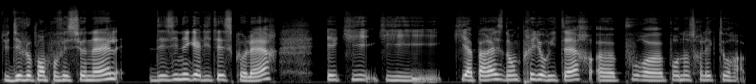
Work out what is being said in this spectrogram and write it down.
du développement professionnel des inégalités scolaires et qui, apparaissent donc prioritaires euh, pour, euh, pour notre lectorat.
